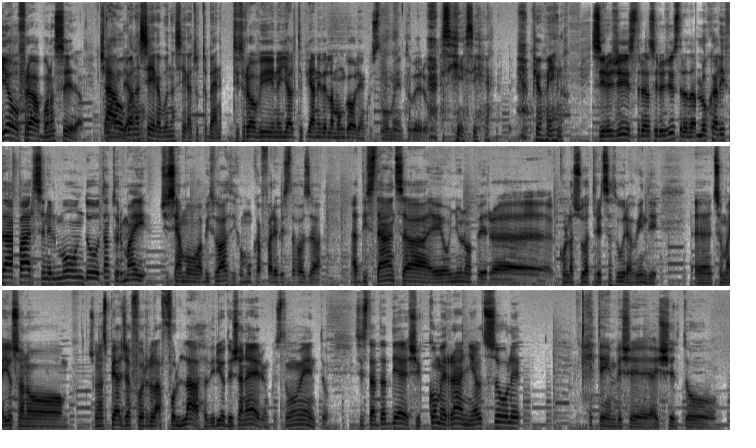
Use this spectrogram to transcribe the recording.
Io, Fra, buonasera. Ciao, buonasera, buonasera, tutto bene? Ti trovi negli altipiani della Mongolia in questo momento, vero? sì, sì, più o meno. Si registra, si registra da località sparse nel mondo, tanto ormai ci siamo abituati comunque a fare questa cosa a distanza e ognuno per, eh, con la sua attrezzatura, quindi eh, insomma io sono su una spiaggia affollata di Rio de Janeiro in questo momento, si sta da 10 come ragni al sole e te invece hai scelto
